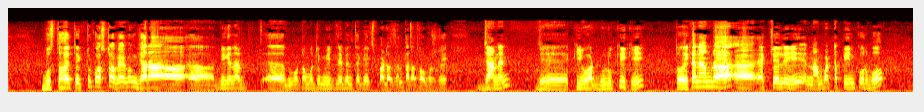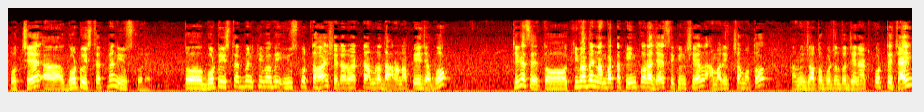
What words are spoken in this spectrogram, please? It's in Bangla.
বুঝতে হয়তো একটু কষ্ট হবে এবং যারা বিগিনার মোটামুটি মিড লেভেল থেকে এক্সপার্ট আছেন, তারা তো অবশ্যই জানেন যে কিওয়ার্ডগুলো কি কি। তো এখানে আমরা অ্যাকচুয়ালি নাম্বারটা পিন করব হচ্ছে গো টু স্টেটমেন্ট ইউজ করে। তো গো টু স্টেটমেন্ট কীভাবে ইউজ করতে হয় সেটারও একটা আমরা ধারণা পেয়ে যাব। ঠিক আছে? তো কীভাবে নাম্বারটা পিন করা যায় সিকুয়েন্সিয়াল আমার ইচ্ছা মতো আমি যত পর্যন্ত জেনারেট করতে চাই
